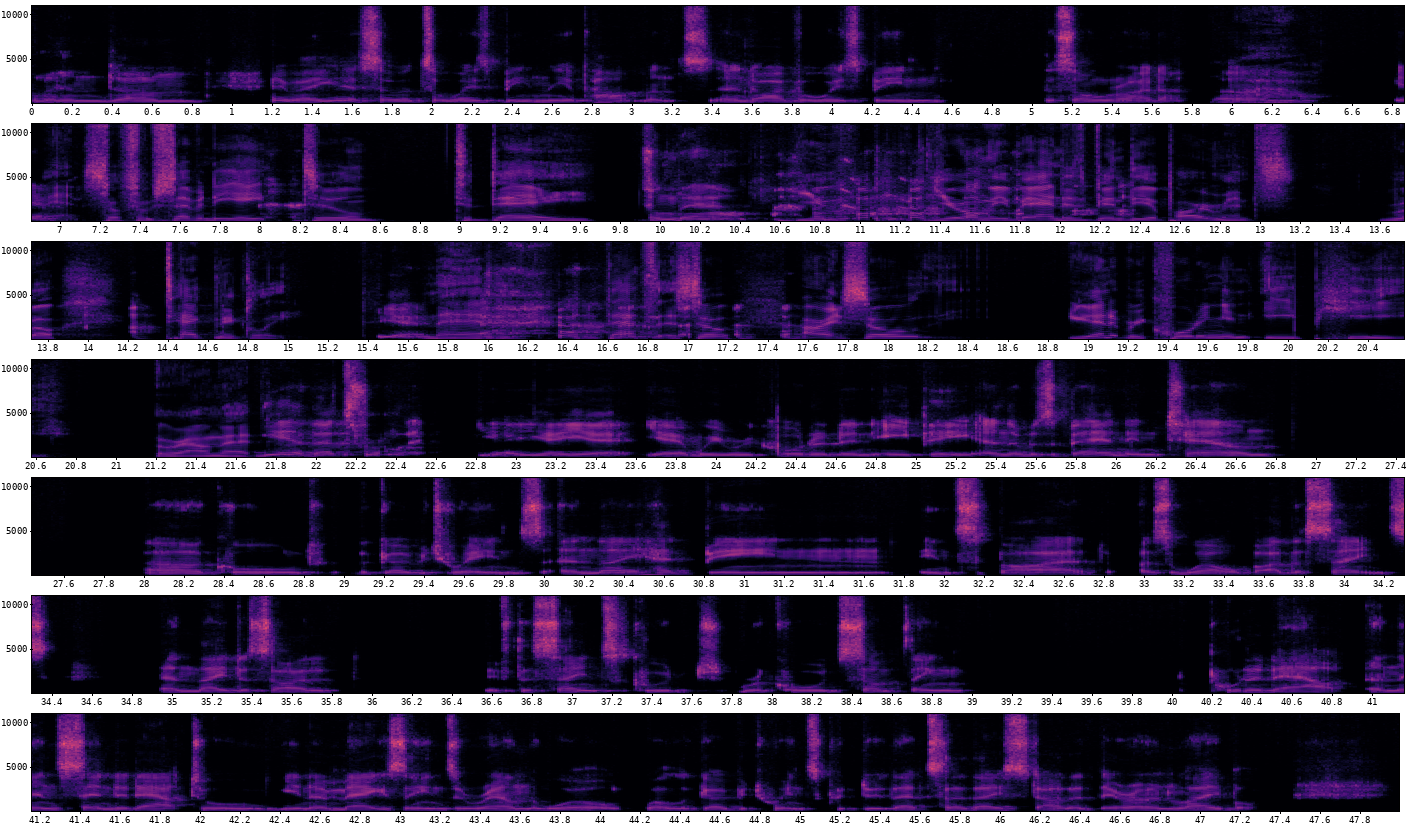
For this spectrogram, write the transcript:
And um, anyway, yeah. So it's always been the apartments, and I've always been the songwriter. Um, wow. Yeah. So from '78 till today, till now, you your only band has been the apartments. Well, technically. Yeah. Man, that's so. All right, so you end up recording an EP around that. Yeah, that's right. Yeah, yeah, yeah, yeah. We recorded an EP, and there was a band in town uh, called the Go Betweens, and they had been inspired as well by the Saints, and they decided if the Saints could record something, put it out, and then send it out to you know magazines around the world, well, the Go Betweens could do that, so they started their own label,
